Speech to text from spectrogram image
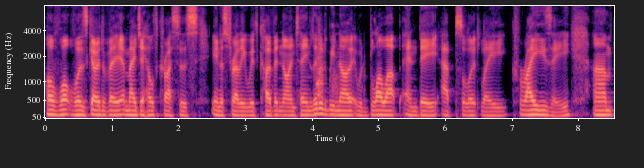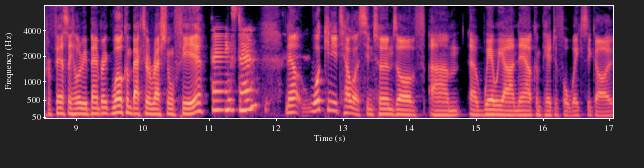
of what was going to be a major health crisis in Australia with COVID 19. Little did we know it would blow up and be absolutely crazy. Um, Professor Hilary Bambrick, welcome back to A Rational Fear. Thanks, Dan. Now, what can you tell us in terms of um, uh, where we are now compared to four weeks ago?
